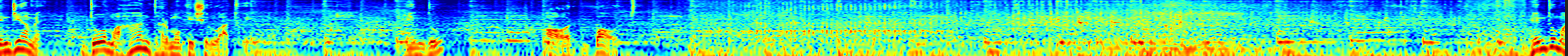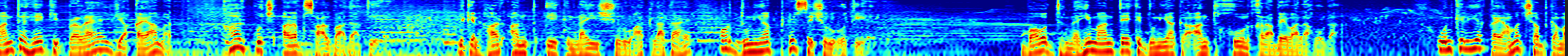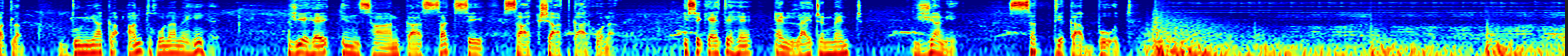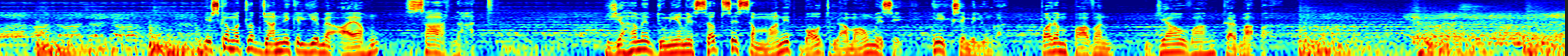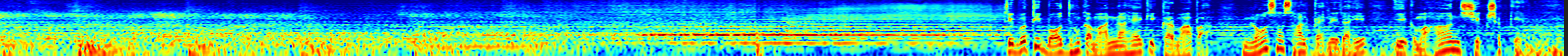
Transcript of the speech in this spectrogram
इंडिया में दो महान धर्मों की शुरुआत हुई, हिंदू और बौद्ध। हिंदू मानते हैं कि प्रलय या कयामत हर कुछ अरब साल बाद आती है, लेकिन हर अंत एक नई शुरुआत लाता है और दुनिया फिर से शुरू होती है। बौद्ध नहीं मानते कि दुनिया का अंत खून खराबे वाला होगा। उनके लिए कयामत शब्द का मतलब दुनिया का अंत होना नहीं है। यह है इंसान का सच से साक्षात्कार होना। इसे कहते हैं एनलाइटनमेंट यानी सत्य का बोध। इसका मतलब जानने के लिए मैं आया हूँ सारनाथ। यहाँ मैं दुनिया में सबसे सम्मानित बौद्ध लामाओं में से एक से मिलूँगा। परम पावन ग्याओवांग कर्मापा। तिब्बती बौद्धों का मानना है कि कर्मापा 900 साल पहले रहे एक महान शिक्षक के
